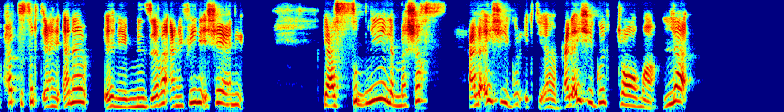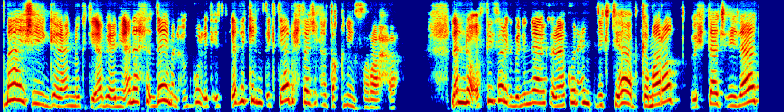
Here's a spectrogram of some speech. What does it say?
وحتى صرت يعني أنا يعني من زمان يعني فيني شيء يعني يعصبني لما شخص على أي شيء يقول اكتئاب على أي شيء يقول تروما لا ما شيء ينقال عنه اكتئاب. يعني أنا دائما أقول لك إذا كلمة اكتئاب يحتاج لها تقنين صراحة. لأنه في فرق بين إني أنا أكون عندي اكتئاب كمرض ويحتاج علاج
